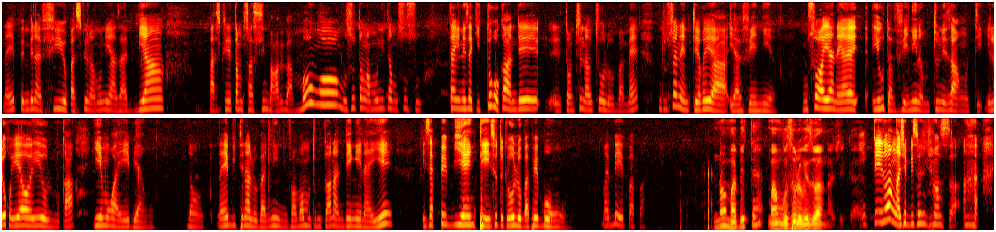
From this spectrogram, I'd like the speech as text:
na ye pembe na fille oyo parce que namoni aza bien parce que ntango mosusu asimbaka mpe bambongo mosusu ntango amoni ntango mosusu ntango ine eza kitoko kaka nde eh, tontine auti oloba mais mutu mosusu ana intérêt ya, ya venir mosusu aya na ye venir na mutuni eza yango te eloko ye oyo ye oluka ye moko ayebi yango donc nayebi te naloba nini vraiment motu ndenge na ye eza mpe bien te so toke oloba mpe bongo mabe papa non mabe te mambo ozoloba ezo engage te ezoengage biso nyonso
